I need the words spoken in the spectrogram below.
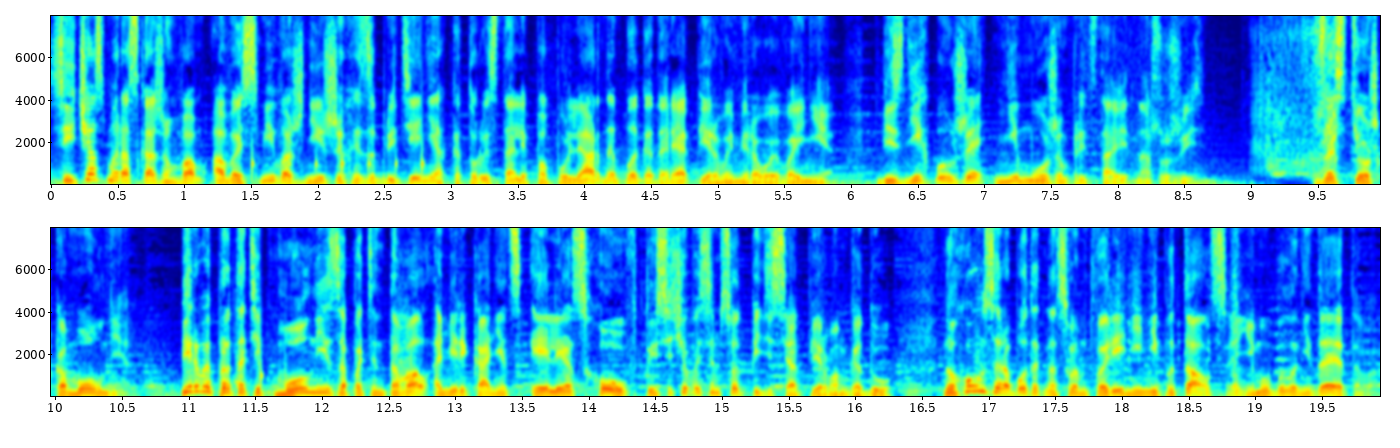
Сейчас мы расскажем вам о восьми важнейших изобретениях, которые стали популярны благодаря Первой мировой войне. Без них мы уже не можем представить нашу жизнь. Застежка молния. Первый прототип молнии запатентовал американец Элиас Хоу в 1851 году. Но Хоу заработать на своем творении не пытался, ему было не до этого.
